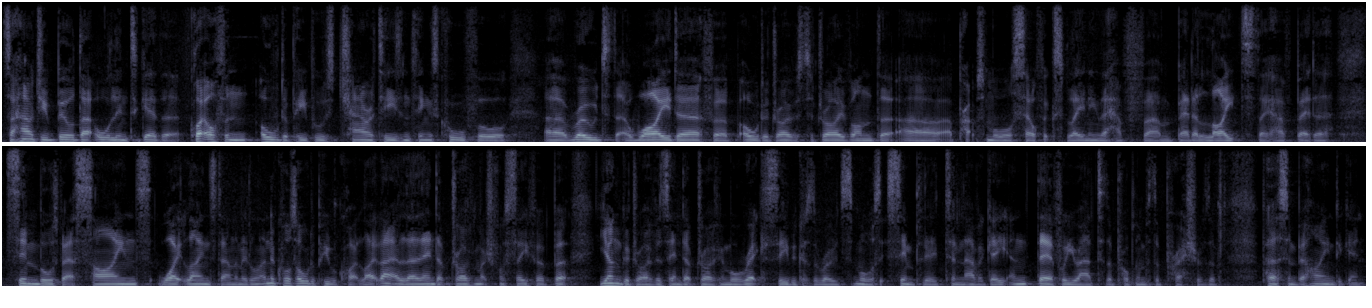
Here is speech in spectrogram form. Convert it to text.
So, how do you build that all in together? Quite often, older people's charities and things call for uh, roads that are wider for older drivers to drive on that are perhaps more self explaining. They have um, better lights, they have better symbols, better signs, white lines down the middle. And of course, older people quite like that. They'll end up driving much more safer. But younger drivers end up driving more recklessly because the road's more simpler to navigate. And therefore, you add to the problem of the pressure of the person behind again.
